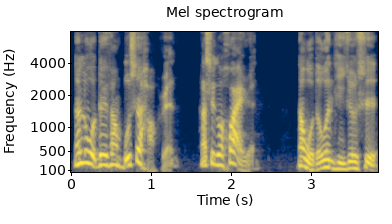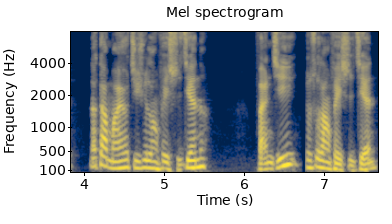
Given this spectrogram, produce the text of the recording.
那如果对方不是好人，他是个坏人，那我的问题就是，那干嘛要继续浪费时间呢？反击就是浪费时间，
